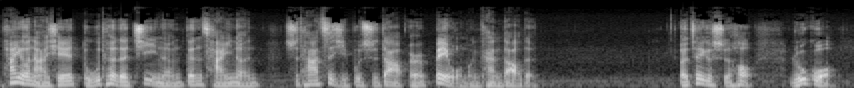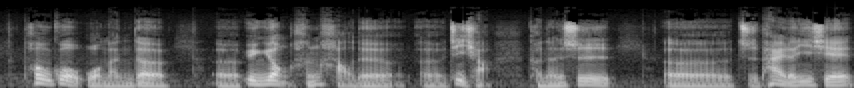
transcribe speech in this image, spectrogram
他有哪些独特的技能跟才能是他自己不知道而被我们看到的。而这个时候，如果透过我们的呃运用很好的呃技巧，可能是呃指派了一些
